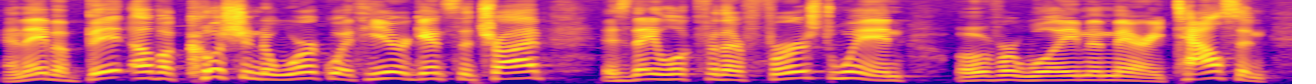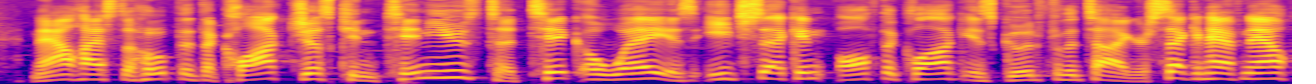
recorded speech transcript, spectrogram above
and they have a bit of a cushion to work with here against the Tribe as they look for their first win over William and Mary. Towson now has to hope that the clock just continues to tick away as each second off the clock is good for the Tigers. Second half now,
